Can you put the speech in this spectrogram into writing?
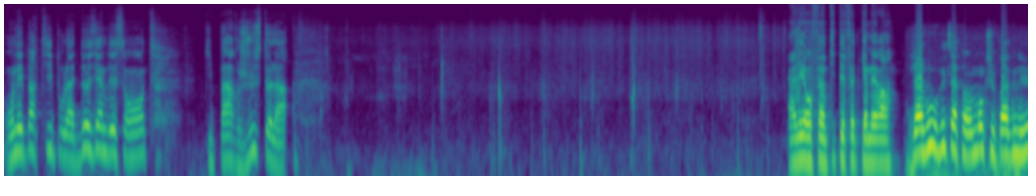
On est parti pour la deuxième descente qui part juste là. Allez, on fait un petit effet de caméra. J'avoue, vu que ça fait un moment que je suis pas venu,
